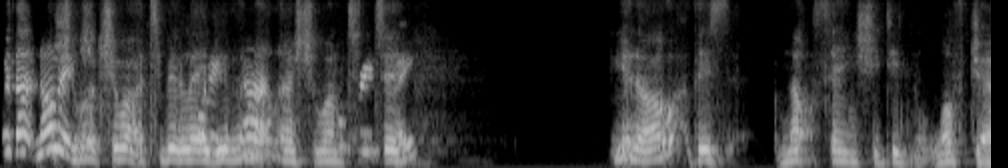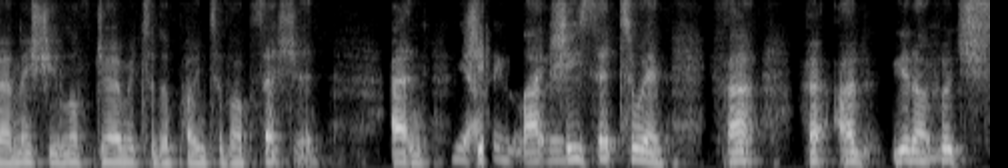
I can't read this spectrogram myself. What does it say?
with that knowledge. She, would, she wanted to be lady of the manor. She wanted to, you know, this. I'm not saying she didn't love Jeremy. She loved Jeremy to the point of obsession, and Yeah, she, like she said to him, if I, I, I, you know, but she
